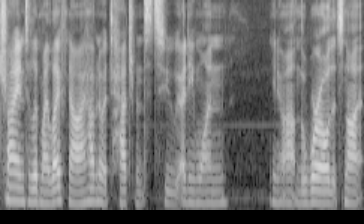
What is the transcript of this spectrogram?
trying to live my life now. I have no attachments to anyone, you know, out in the world. It's not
